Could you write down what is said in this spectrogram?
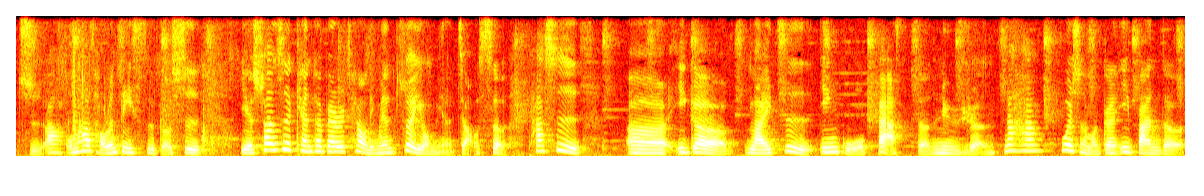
知啊。我们要讨论第四个是，也算是 Canterbury Tale 里面最有名的角色，她是呃一个来自英国 Bath 的女人。那她为什么跟一般的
